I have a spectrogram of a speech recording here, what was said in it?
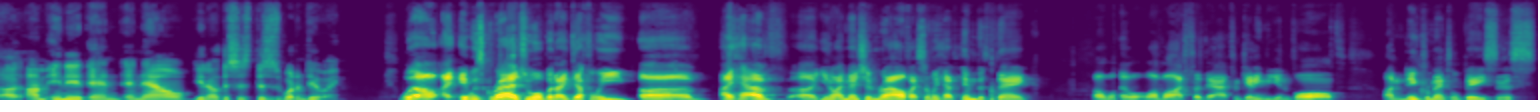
Uh, I'm in it, and and now you know this is this is what I'm doing. Well, I, it was gradual, but I definitely uh, I have uh, you know I mentioned Ralph. I certainly have him to thank a, a lot for that for getting me involved on an incremental basis.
